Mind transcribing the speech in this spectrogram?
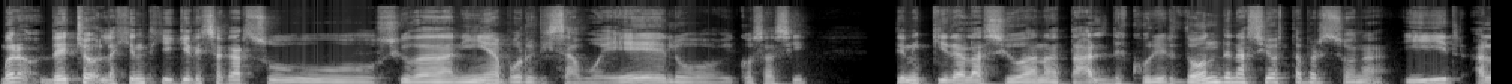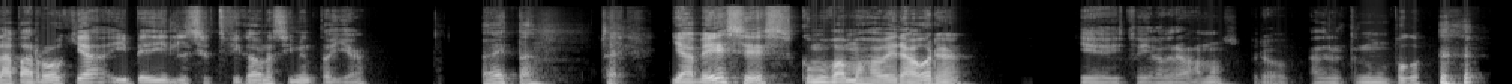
Bueno, de hecho, la gente que quiere sacar su ciudadanía por bisabuelo y cosas así, tienen que ir a la ciudad natal, descubrir dónde nació esta persona, ir a la parroquia y pedirle el certificado de nacimiento allá. Ahí está. Y a veces, como vamos a ver ahora, que esto ya lo grabamos, pero adelantando un poco,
